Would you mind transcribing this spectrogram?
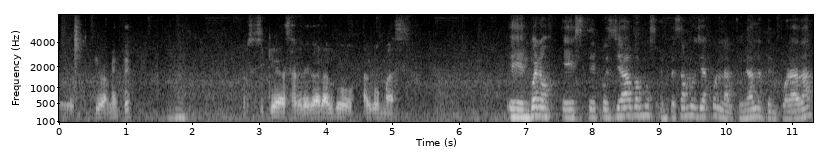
efectivamente. No sé si quieras agregar algo, algo más. Eh, bueno, este, pues ya vamos, empezamos ya con la final de temporada.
